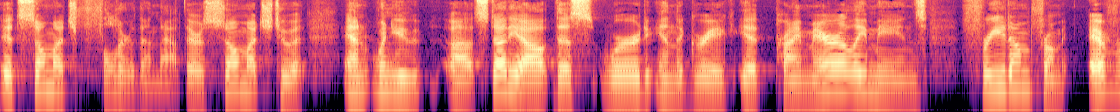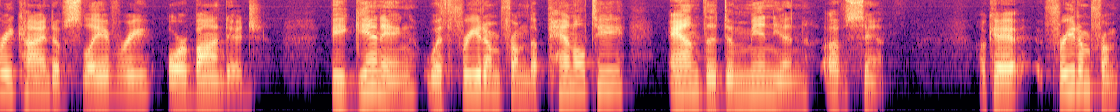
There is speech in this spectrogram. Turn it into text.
it's so much fuller than that. There's so much to it. And when you uh, study out this word in the Greek, it primarily means freedom from every kind of slavery or bondage beginning with freedom from the penalty and the dominion of sin. Okay, freedom from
